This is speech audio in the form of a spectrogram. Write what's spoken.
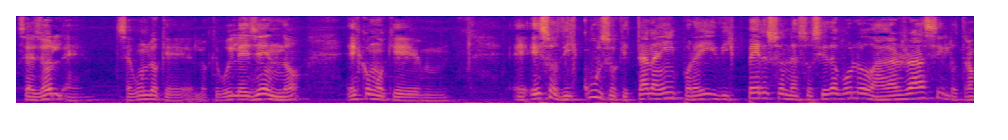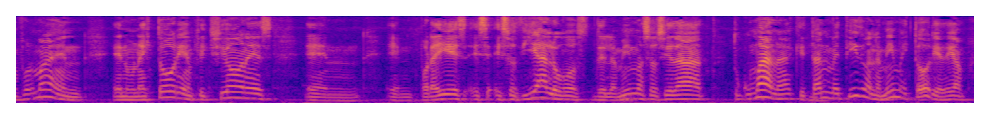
sea, yo, eh, según lo que, lo que voy leyendo, es como que mm, eh, esos discursos que están ahí, por ahí dispersos en la sociedad, vos los agarrás y los transformás en, en una historia, en ficciones, en, en por ahí es, esos diálogos de la misma sociedad tucumana que están metidos en la misma historia, digamos.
